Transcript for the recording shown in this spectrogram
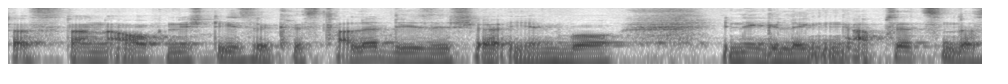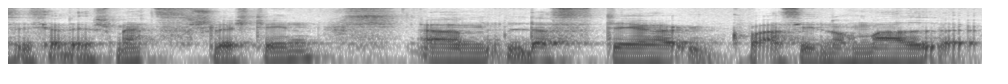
dass dann auch nicht diese Kristalle, die sich ja irgendwo in den Gelenken absetzen, das ist ja der Schmerz schlechthin, ähm, dass der quasi nochmal,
